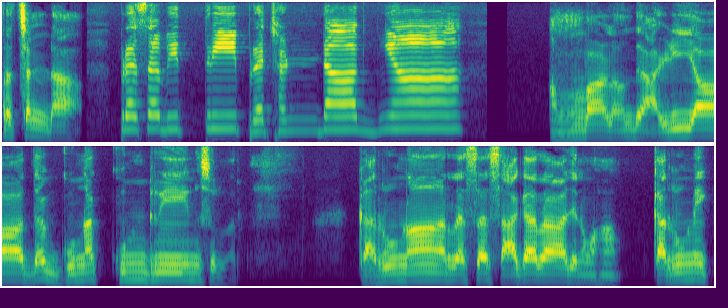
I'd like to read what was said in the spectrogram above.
பிரச்சண்டா. பிரசவித்ரி பிரச்சண்டாக்ஞா. அம்பாளை வந்து அழியாத குணக்குன்றேன்னு சொல்லுவார் கருணாரச சாகராஜ நமகாம் கருணை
